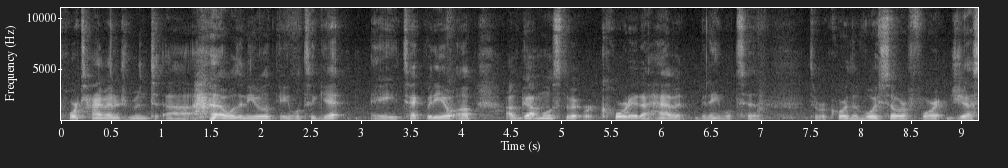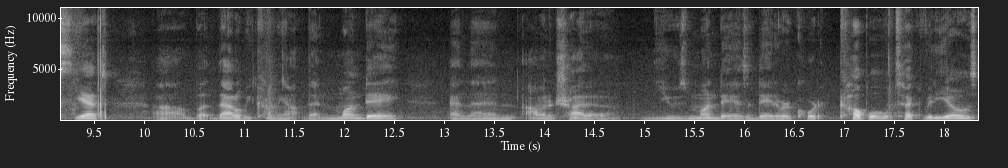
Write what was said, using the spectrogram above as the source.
poor time management, uh, I wasn't even able to get a tech video up. I've got most of it recorded. I haven't been able to, to record the voiceover for it just yet, uh, but that'll be coming out then Monday, and then I'm going to try to use Monday as a day to record a couple tech videos.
